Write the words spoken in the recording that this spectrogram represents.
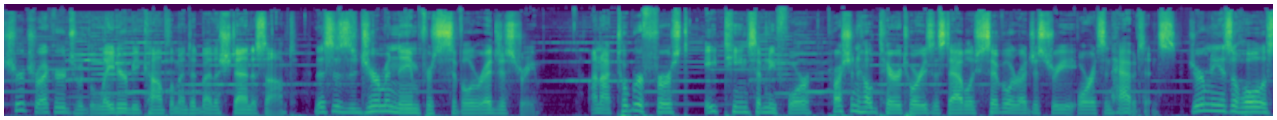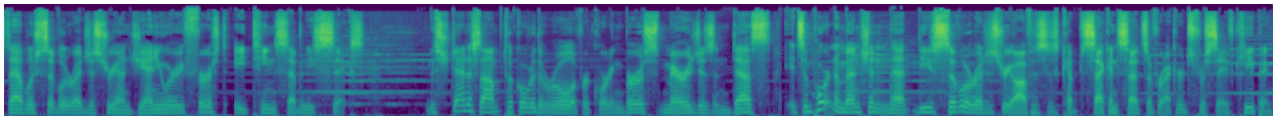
Church records would later be complemented by the Standesamt. This is a German name for civil registry. On October 1st, 1874, Prussian held territories established civil registry for its inhabitants. Germany as a whole established civil registry on January 1st, 1876. The Standesamt took over the role of recording births, marriages, and deaths. It's important to mention that these civil registry offices kept second sets of records for safekeeping.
